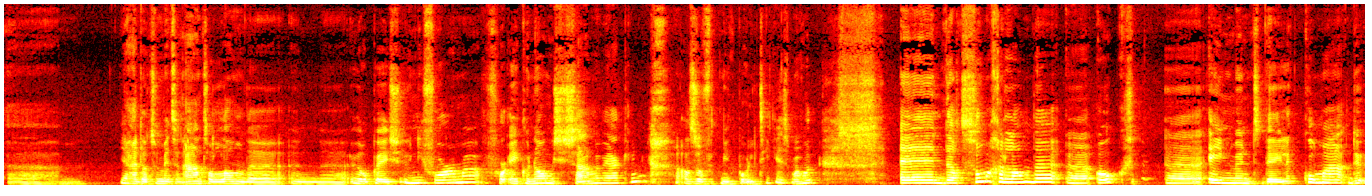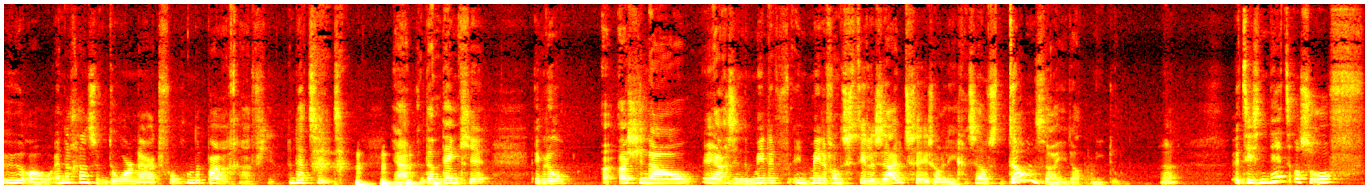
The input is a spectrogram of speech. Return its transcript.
ehm, ja, dat we met een aantal landen een uh, Europese Unie vormen voor economische samenwerking. Alsof het niet politiek is, maar goed. En dat sommige landen uh, ook uh, één munt delen, comma de euro. En dan gaan ze door naar het volgende paragraafje. En that's it. Ja, dan denk je, ik bedoel, als je nou ergens in, de midden, in het midden van de stille Zuidzee zou liggen, zelfs dan zou je dat niet doen. Hè? Het is net alsof,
